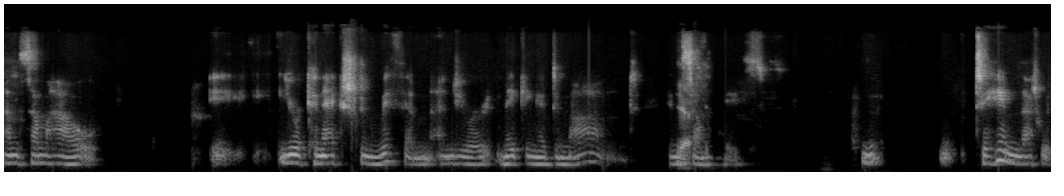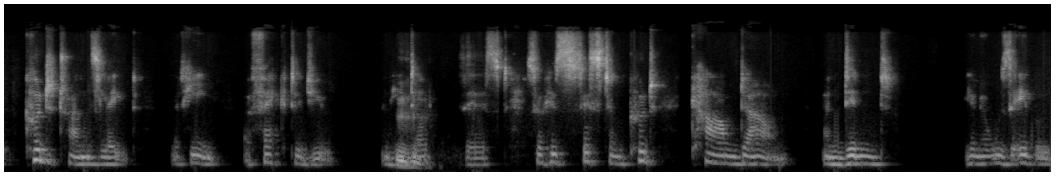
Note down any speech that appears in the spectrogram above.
and somehow your connection with him and you're making a demand in yes. some ways to him that would, could translate that he affected you and he mm-hmm. does exist. So his system could calm down and didn't, you know, was able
